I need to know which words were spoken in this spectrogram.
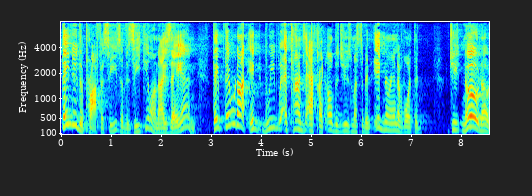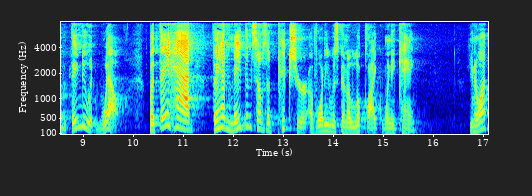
they knew the prophecies of Ezekiel and Isaiah, and they, they were not, we at times act like, oh, the Jews must have been ignorant of what the, no, no, they knew it well. But they had, they had made themselves a picture of what he was going to look like when he came. You know what?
